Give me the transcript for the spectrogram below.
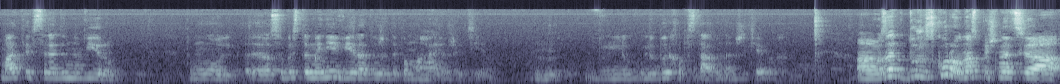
мати всередину віру. Тому е, особисто мені віра дуже допомагає в житті, в будь-яких обставинах життєвих. Ви знаєте, дуже скоро у нас почнеться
